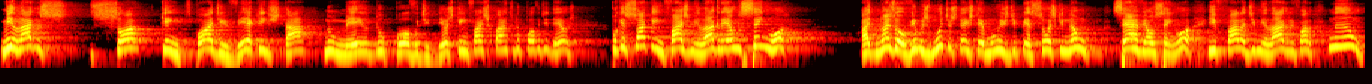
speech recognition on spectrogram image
Milagres só quem pode ver é quem está no meio do povo de Deus, quem faz parte do povo de Deus. Porque só quem faz milagre é o Senhor. Nós ouvimos muitos testemunhos de pessoas que não servem ao Senhor e fala de milagre e fala: "Não,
